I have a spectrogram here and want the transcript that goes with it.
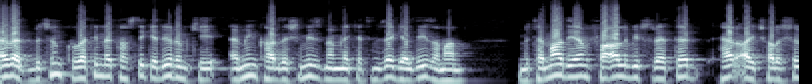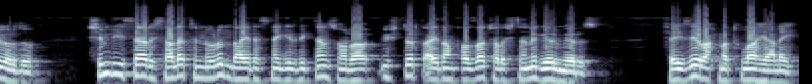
Evet, bütün kuvvetimle tasdik ediyorum ki Emin kardeşimiz memleketimize geldiği zaman mütemadiyen faal bir surette her ay çalışıyordu. Şimdi ise Risalet-i Nur'un dairesine girdikten sonra 3-4 aydan fazla çalıştığını görmüyoruz. Feyzi rahmetullahi aleyh.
